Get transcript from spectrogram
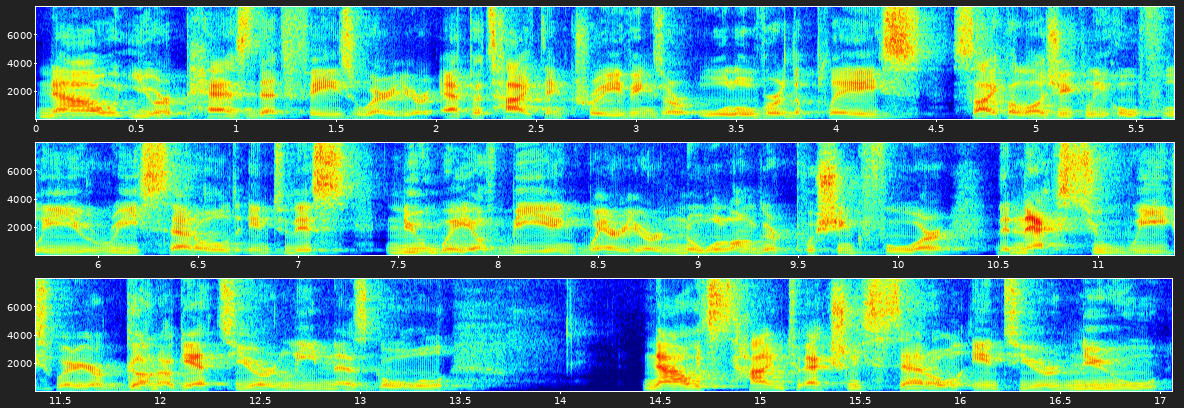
now you're past that phase where your appetite and cravings are all over the place. Psychologically, hopefully you resettled into this new way of being where you're no longer pushing for the next two weeks where you're gonna get to your leanness goal. Now it's time to actually settle into your new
